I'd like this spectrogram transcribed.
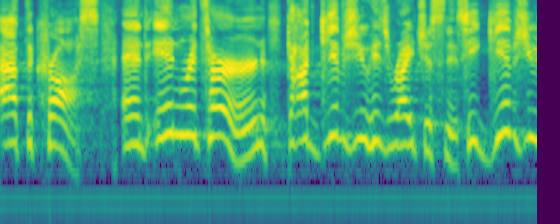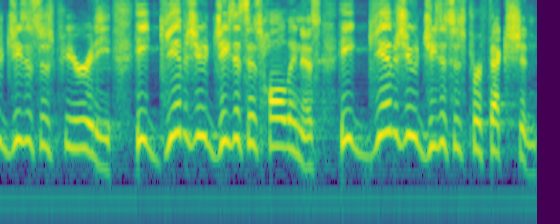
at the cross. And in return, God gives you his righteousness. He gives you Jesus' purity. He gives you Jesus' holiness. He gives you Jesus' perfection.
